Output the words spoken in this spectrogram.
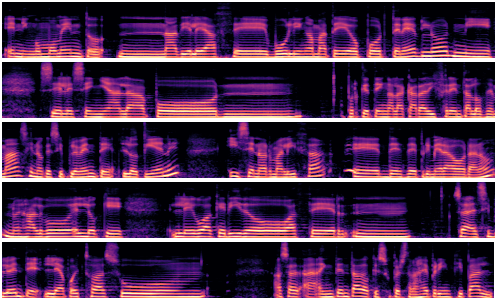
En ningún momento mm, nadie le hace bullying a Mateo por tenerlo, ni se le señala por porque tenga la cara diferente a los demás, sino que simplemente lo tiene y se normaliza eh, desde primera hora, ¿no? No es algo en lo que Lego ha querido hacer, mm, o sea, simplemente le ha puesto a su, o sea, ha intentado que su personaje principal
